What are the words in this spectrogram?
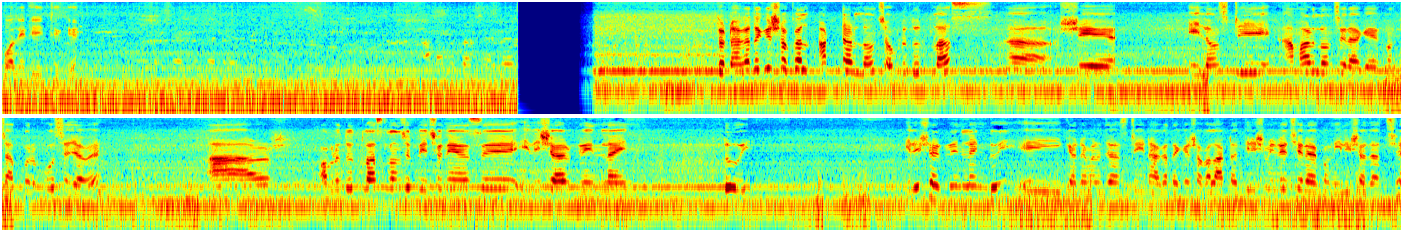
কোয়ালিটি থেকে। তো ঢাকা থেকে সকাল আটটার লঞ্চ অগ্রদূত প্লাস সে লঞ্চটি আমার লঞ্চের আগে এখন চাঁদপুরে পৌঁছে যাবে। আর অগ্রদূত প্লাস লঞ্চের পেছনে আছে ইলিশার গ্রিন লাইন দুই। ইলিশার গ্রিন লাইন দুই, এই ক্যাটামার জাহাজটি ঢাকা থেকে সকাল আটটা তিরিশ মিনিটে ছেড়ে এখন ইলিশা যাচ্ছে।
